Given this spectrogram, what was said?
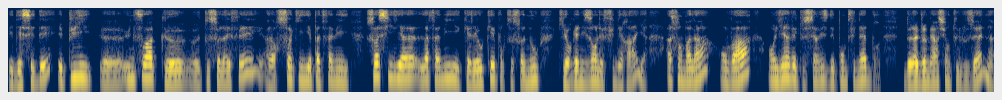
est décédée. Et puis, une fois que tout cela est fait, alors soit qu'il n'y ait pas de famille, soit s'il y a famille et qu'elle est OK pour que ce soit nous qui organisons les funérailles, à ce moment-là, on va, en lien avec le service des pompes funèbres de l'agglomération toulousaine,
